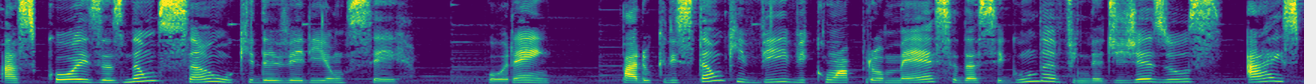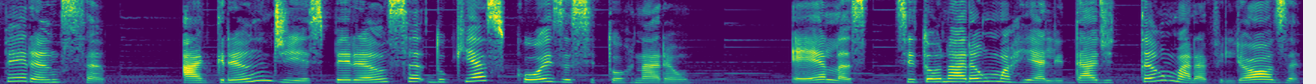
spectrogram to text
as coisas não são o que deveriam ser. Porém, para o cristão que vive com a promessa da segunda vinda de Jesus, há esperança, a grande esperança do que as coisas se tornarão. Elas se tornarão uma realidade tão maravilhosa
